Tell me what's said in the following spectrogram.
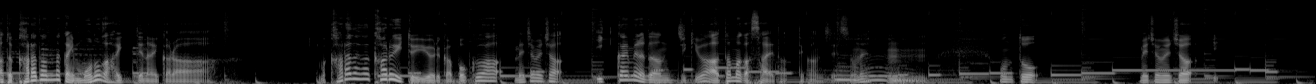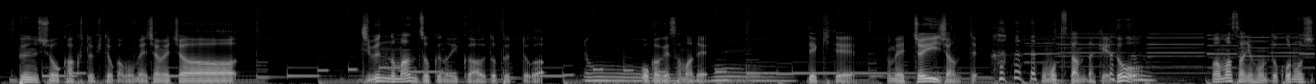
あと体の中に物が入ってないから、まあ体が軽いというよりか僕はめちゃめちゃ1回目の断食は頭が冴えたって感じですよね。ううんんうん。うん。ほんと、めちゃめちゃい文章を書くときとかもめちゃめちゃ自分の満足のいくアウトプットがおおかげさまでできてめっちゃいいじゃんって 思ってたんだけど、うん。まあ、まさに本当このし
